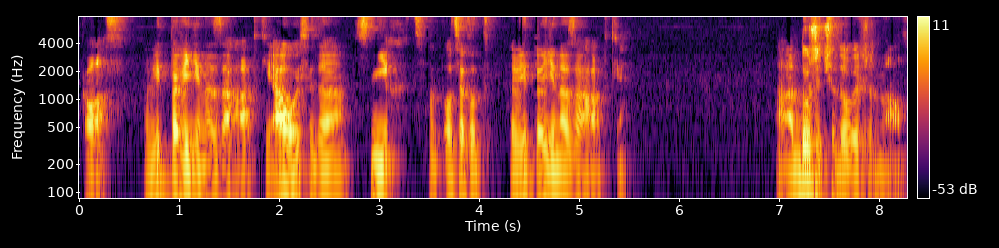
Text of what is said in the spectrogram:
Клас. Відповіді на загадки. А ось, да, сніг. Оце тут відповіді на загадки. Дуже чудовий журнал.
